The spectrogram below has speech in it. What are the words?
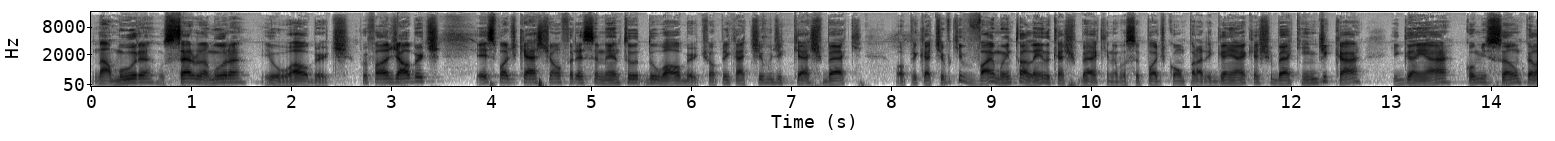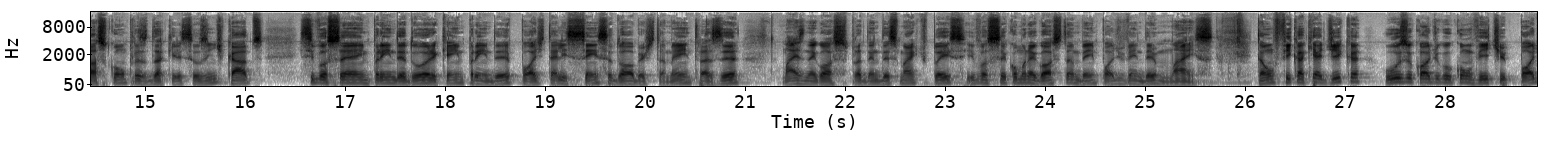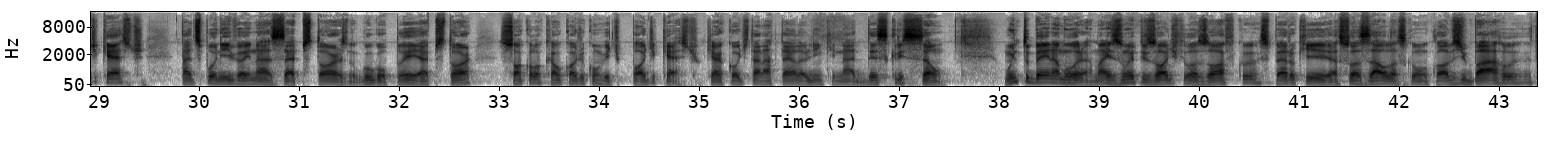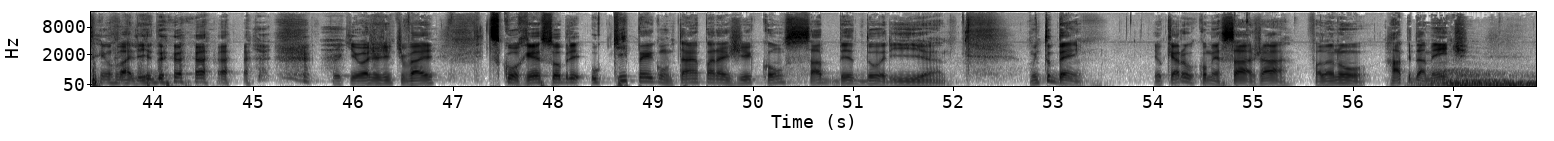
Namura, o Cérebro Namura e o Albert. Por falar de Albert, esse podcast é um oferecimento do Albert, o aplicativo de cashback. O aplicativo que vai muito além do cashback, né? Você pode comprar e ganhar cashback, indicar e ganhar comissão pelas compras daqueles seus indicados. Se você é empreendedor e quer empreender, pode ter a licença do Albert também, trazer mais negócios para dentro desse marketplace e você, como negócio, também pode vender mais. Então fica aqui a dica: use o código convite podcast. Está disponível aí nas App Stores, no Google Play, App Store. Só colocar o código convite podcast. O QR Code está na tela, o link na descrição. Muito bem, Namura. Mais um episódio filosófico. Espero que as suas aulas com o Clóvis de Barro tenham valido. Porque hoje a gente vai discorrer sobre o que perguntar para agir com sabedoria. Muito bem, eu quero começar já falando rapidamente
